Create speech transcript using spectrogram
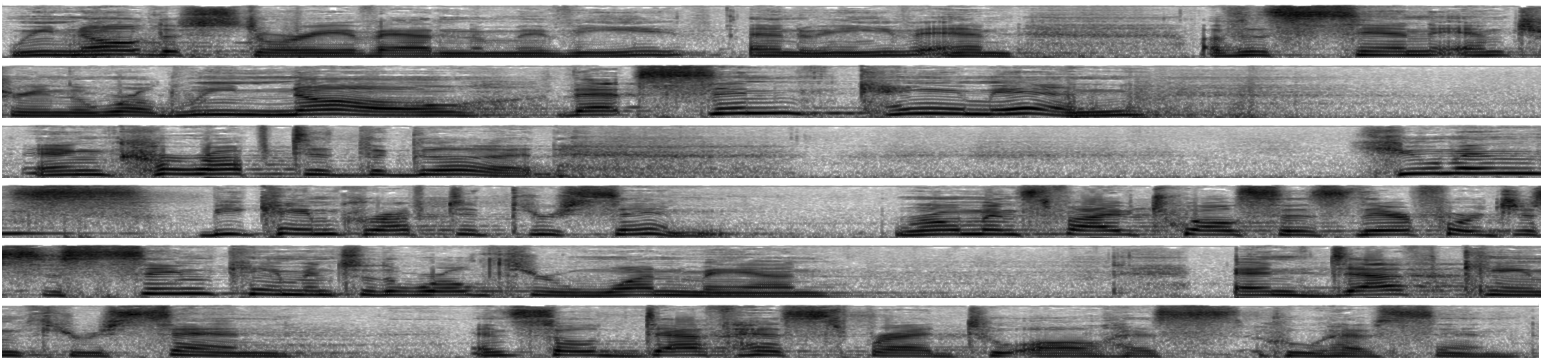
We know the story of Adam and Eve, and Eve and of the sin entering the world. We know that sin came in and corrupted the good. Humans became corrupted through sin. Romans 5:12 says, "Therefore just as sin came into the world through one man, and death came through sin, and so death has spread to all has, who have sinned."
